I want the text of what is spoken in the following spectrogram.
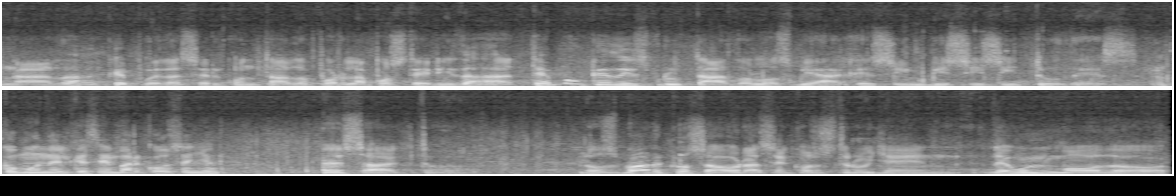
Nada que pueda ser contado por la posteridad. Temo que he disfrutado los viajes sin vicisitudes. ¿Como en el que se embarcó, señor? Exacto. Los barcos ahora se construyen de un modo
